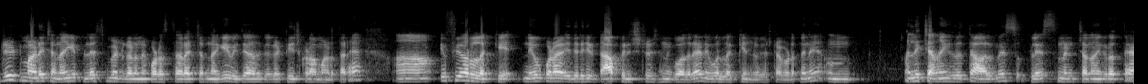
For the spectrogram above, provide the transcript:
ಟ್ರೀಟ್ ಮಾಡಿ ಚೆನ್ನಾಗಿ ಪ್ಲೇಸ್ಮೆಂಟ್ಗಳನ್ನು ಕೊಡಿಸ್ತಾರೆ. ಚೆನ್ನಾಗಿ ವಿದ್ಯಾರ್ಥಿಗಳಿಗೆ ಟೀಚ್ ಕೂಡ ಮಾಡ್ತಾರೆ. ಇಫ್ ಯು ಆರ್ ಲಕ್ಕಿ ನೀವು ಕೂಡ ಇದೇ ರೀತಿ ಟಾಪ್ ಇನ್ಸ್ಟಿಟ್ಯೂಷನ್ಗೆ ಹೋದರೆ ನೀವು ಲಕ್ಕಿ ಅಂತ ಇಷ್ಟಪಡ್ತೀನಿ. ಅಲ್ಲಿ ಚೆನ್ನಾಗಿರುತ್ತೆ. ಆಲ್ವೇಸ್ ಪ್ಲೇಸ್ಮೆಂಟ್ ಚೆನ್ನಾಗಿರುತ್ತೆ.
